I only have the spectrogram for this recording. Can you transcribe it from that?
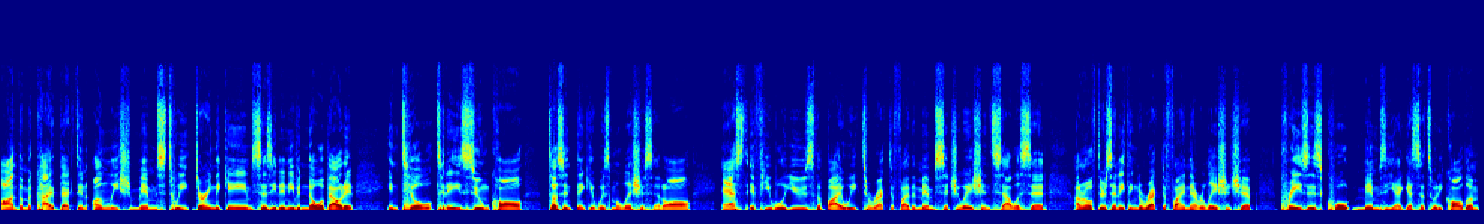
On the Mekhi Becton Unleash Mims tweet during the game, says he didn't even know about it until today's Zoom call, doesn't think it was malicious at all. Asked if he will use the bye week to rectify the Mims situation, Saleh said, I don't know if there's anything to rectify in that relationship. Praises, quote, Mimsy, I guess that's what he called him,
